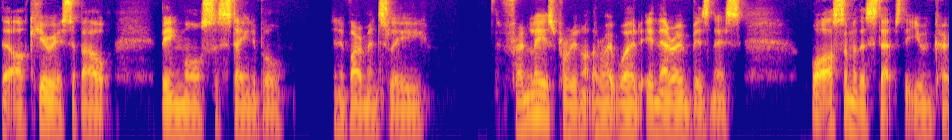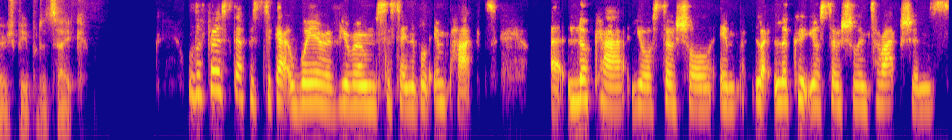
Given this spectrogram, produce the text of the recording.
that are curious about being more sustainable and environmentally friendly is probably not the right word in their own business what are some of the steps that you encourage people to take well the first step is to get aware of your own sustainable impact uh, look at your social imp- look at your social interactions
